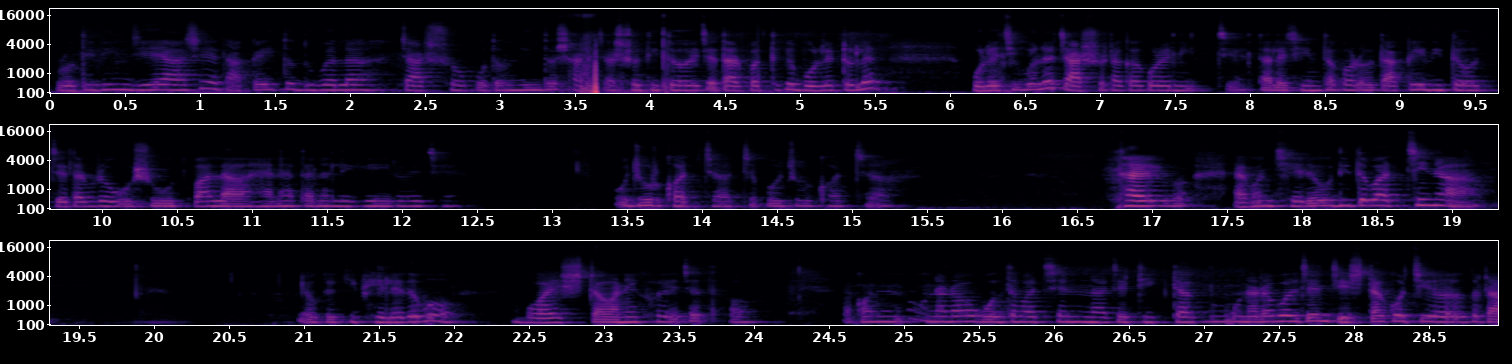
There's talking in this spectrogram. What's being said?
প্রতিদিন যে আসে, তাকেই তো দুবেলা চারশো, প্রথম দিন তো সাড়ে চারশো দিতে হয়েছে, তারপর থেকে বলে টলে, বলেছি বলে চারশো টাকা করে নিচ্ছে। তাহলে চিন্তা করো, তাকেই দিতে হচ্ছে। তারপরে ওষুধ পালা হ্যানা ত্যানা লেগেই রয়েছে। প্রচুর খরচা হচ্ছে, প্রচুর খরচা। তাই এখন ছেড়েও দিতে পারছি না। ওকে কি ফেলে দেবো? বয়সটা অনেক হয়েছে তো। এখন ওনারাও বলতে পারছেন না যে ঠিকঠাক, ওনারা বলছেন চেষ্টা করছি যতটা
